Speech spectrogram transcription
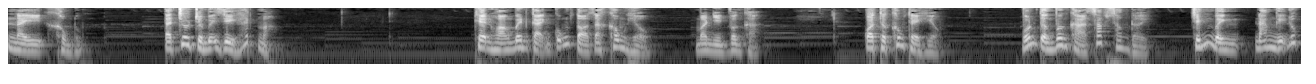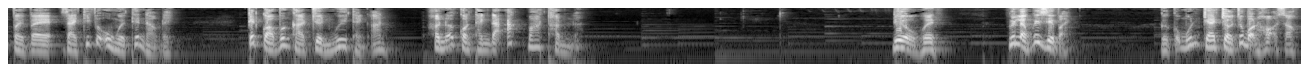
Này không đúng. Ta chưa chuẩn bị gì hết mà. Thiện Hoàng bên cạnh cũng tỏ ra không hiểu, Mà nhìn Vương Khả. Quả thực không thể hiểu. Vốn tưởng Vương Khả sắp xong đời, Chính mình đang nghĩ lúc về về Giải thích với U Nguyệt thế nào đây. Kết quả Vương Khả chuyển nguy thành an, Hơn nữa còn thành đã ác ma thần nữa. Điều Huyền, Ngươi làm cái gì vậy? Ngươi có muốn che chở cho bọn họ sao?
